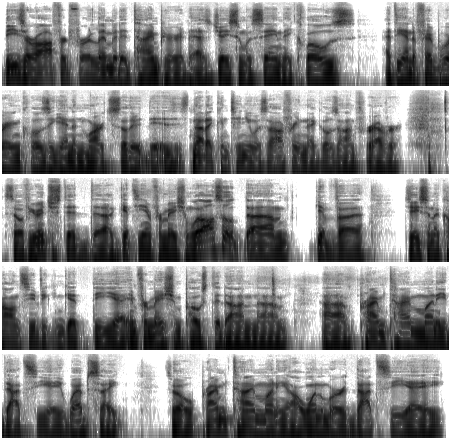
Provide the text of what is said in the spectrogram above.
these are offered for a limited time period. As Jason was saying, they close at the end of February and close again in March. So there, it's not a continuous offering that goes on forever. So if you're interested, uh, get the information. We'll also um, give uh, Jason a call and see if he can get the uh, information posted on um, uh, primetimemoney.ca website. So primetimemoney, all one word, .ca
